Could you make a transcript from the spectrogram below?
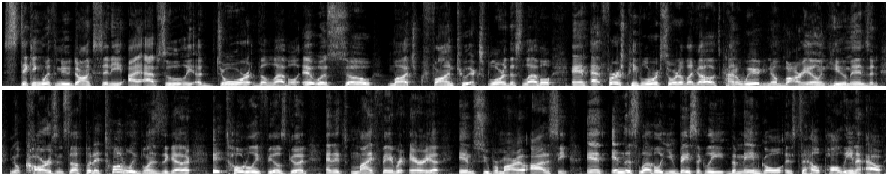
Sticking with New Donk City, I absolutely adore the level. It was so much fun to explore this level. And at first people were sort of like, oh, it's kind of weird, you know, Mario and humans and, you know, cars and stuff, but it totally blends together. It totally feels good. And it's my favorite area in Super Mario Odyssey. And in this level, you basically, the main goal is to help Paulina out.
